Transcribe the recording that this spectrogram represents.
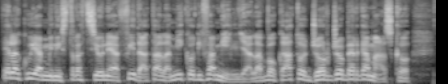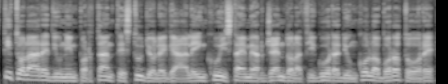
e la cui amministrazione è affidata all'amico di famiglia, l'avvocato Giorgio Bergamasco, titolare di un importante studio legale in cui sta emergendo la figura di un collaboratore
